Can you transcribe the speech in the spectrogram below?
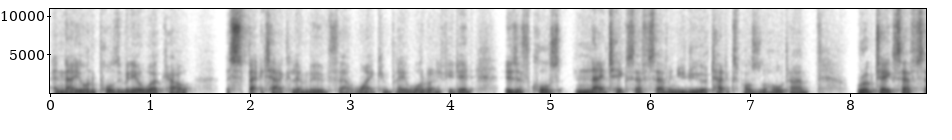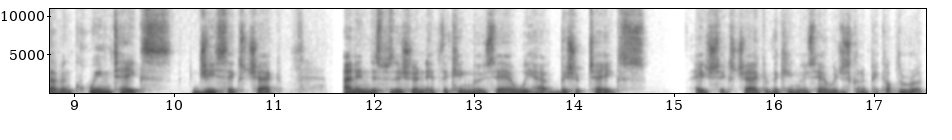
and now you want to pause the video, work out a spectacular move that white can play. Well done if you did. Is of course knight takes f7. You do your tactics puzzle the whole time. Rook takes f7, queen takes g6 check. And in this position, if the king moves here, we have bishop takes h6 check. If the king moves here, we're just going to pick up the rook.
